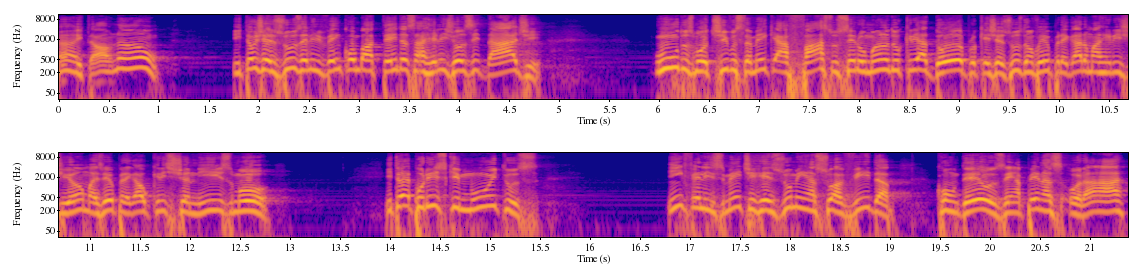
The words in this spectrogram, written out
ah, e tal. Não. Então Jesus ele vem combatendo essa religiosidade um dos motivos também que afasta o ser humano do Criador, porque Jesus não veio pregar uma religião, mas veio pregar o cristianismo. Então é por isso que muitos, infelizmente, resumem a sua vida com Deus em apenas orar,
